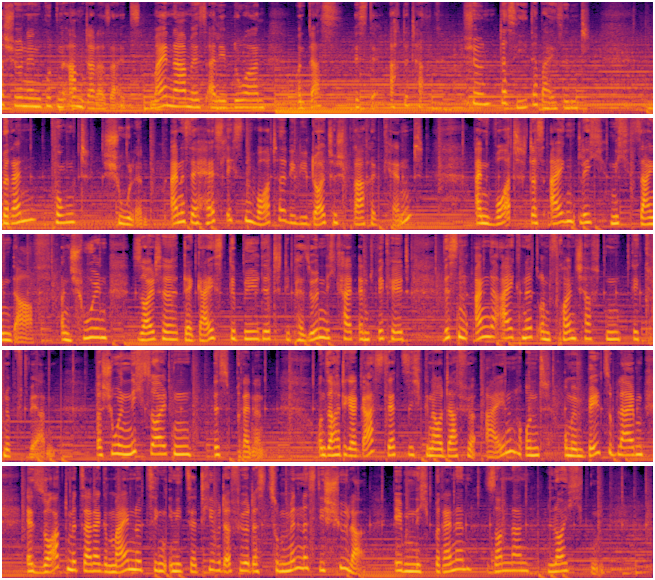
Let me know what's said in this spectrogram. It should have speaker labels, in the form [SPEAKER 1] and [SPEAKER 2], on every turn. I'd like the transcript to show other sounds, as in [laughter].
[SPEAKER 1] wunderschönen guten Abend allerseits. Mein Name ist Alev Doan und das ist der achte Tag. Schön, dass Sie dabei sind. Brennpunkt Schulen. Eines der hässlichsten Worte, die die deutsche Sprache kennt. Ein Wort, das eigentlich nicht sein darf. An Schulen sollte der Geist gebildet, die Persönlichkeit entwickelt, Wissen angeeignet und Freundschaften geknüpft werden. Was Schulen nicht sollten, ist brennen. Unser heutiger Gast setzt sich genau dafür ein und, um im Bild zu bleiben, er sorgt mit seiner gemeinnützigen Initiative dafür, dass zumindest die Schüler eben nicht brennen, sondern leuchten.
